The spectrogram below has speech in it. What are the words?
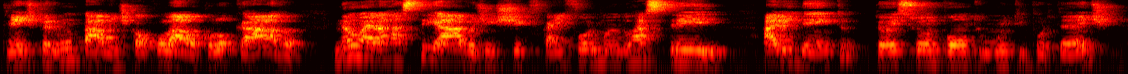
O cliente perguntava, a gente calculava, colocava. Não era rastreável, a gente tinha que ficar informando o rastreio ali dentro. Então esse foi um ponto muito importante,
